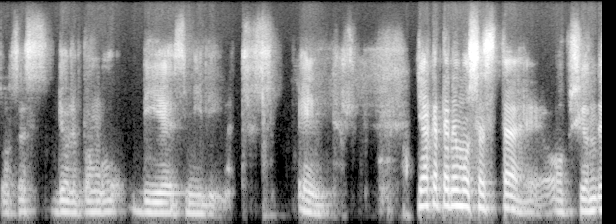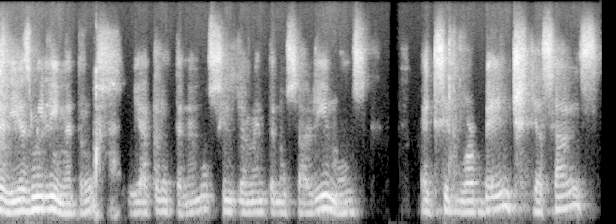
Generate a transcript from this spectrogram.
Entonces yo le pongo 10 milímetros. Enter. Ya que tenemos esta eh, opción de 10 milímetros, ya que lo tenemos, simplemente nos salimos, Exit Workbench, ya sabes,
